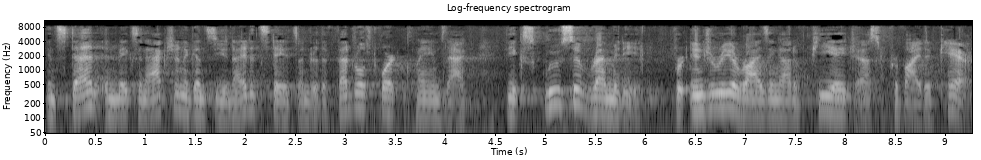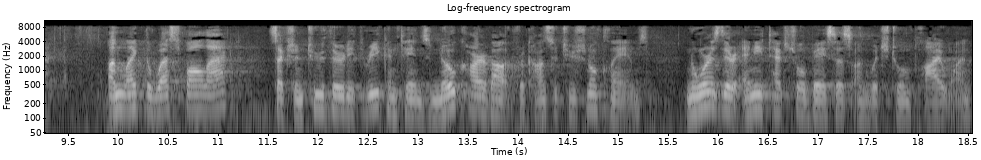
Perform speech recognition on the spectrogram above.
Instead, it makes an action against the United States under the Federal Tort Claims Act the exclusive remedy for injury arising out of PHS provided care. Unlike the Westfall Act, Section 233 contains no carve out for constitutional claims, nor is there any textual basis on which to imply one.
